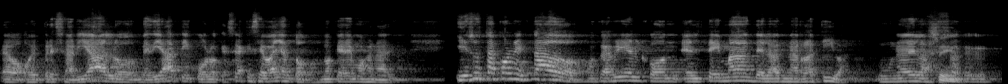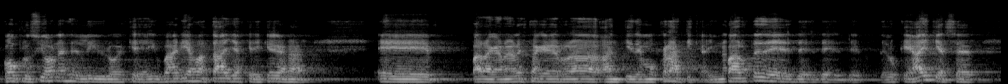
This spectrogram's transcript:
eh, o empresarial o mediático o lo que sea, que se vayan todos, no queremos a nadie. Y eso está conectado, Juan Gabriel, con el tema de la narrativa. Una de las eh, conclusiones del libro es que hay varias batallas que hay que ganar eh, para ganar esta guerra antidemocrática. Y una parte de, de, de lo que hay que hacer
